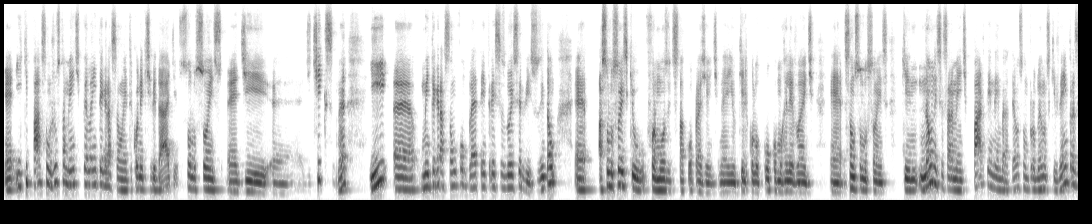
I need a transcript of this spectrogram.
é, e que passam justamente pela integração entre conectividade, soluções é, de, é, de TICs, né, e é, uma integração completa entre esses dois serviços. Então, é, as soluções que o Formoso destacou para a gente, né, e o que ele colocou como relevante, é, são soluções que não necessariamente partem da Embratel, são problemas que vêm, as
